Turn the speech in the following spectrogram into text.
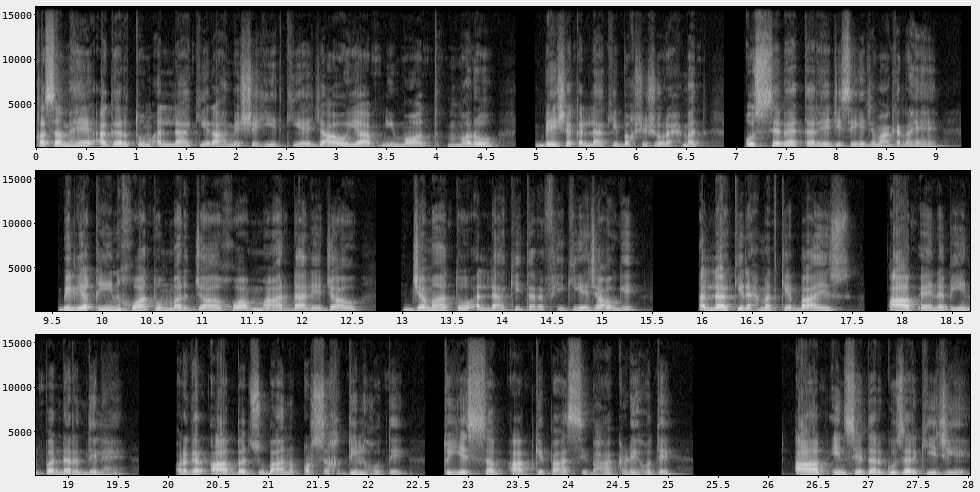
قسم ہے، اگر تم اللہ کی راہ میں شہید کیے جاؤ یا اپنی موت مرو، بے شک اللہ کی بخشش و رحمت اس سے بہتر ہے جسے یہ جمع کر رہے ہیں۔ بال یقین خواہ تم مر جاؤ، خواہ مار ڈالے جاؤ، جمع تو اللہ کی طرف ہی کیے جاؤ گے۔ اللہ کی رحمت کے باعث آپ اے نبی ان پر نرم دل ہیں۔ اور اگر آپ بد زبان اور سخت دل ہوتے، تو یہ سب آپ کے پاس سے بھاگ کھڑے ہوتے۔ آپ ان سے درگزر کیجیے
